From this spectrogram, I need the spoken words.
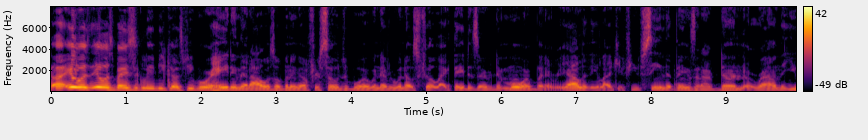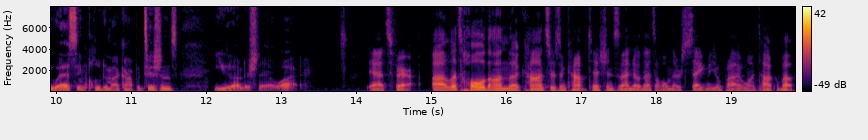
Uh, it was it was basically because people were hating that I was opening up for Soulja Boy when everyone else felt like they deserved it more. But in reality, like if you've seen the things that I've done around the U.S., including my competitions, you'd understand why. Yeah, it's fair. Uh, let's hold on the concerts and competitions, and I know that's a whole nother segment you'll probably want to talk about.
